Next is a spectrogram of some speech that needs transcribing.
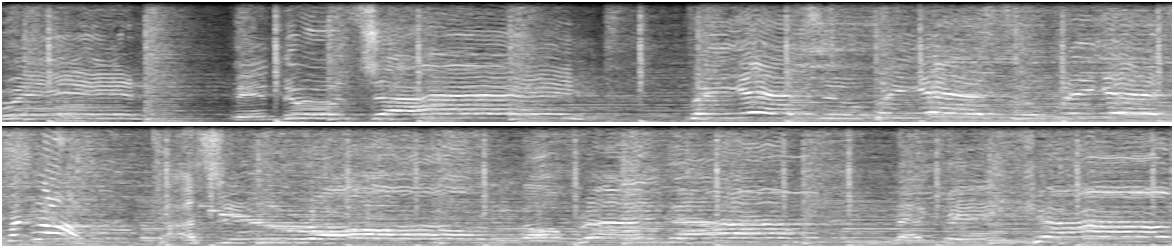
วิตเปลี่ยนดวงใจ พระเยซูพระเยซูพระเยซูสักรอบข้าจะร้องออกพระนามและเก่งข้าม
